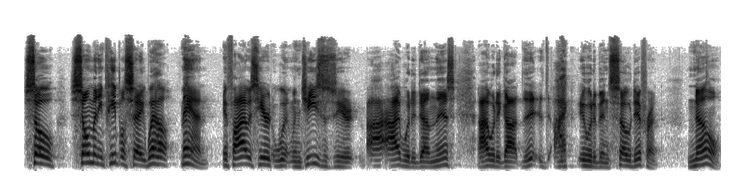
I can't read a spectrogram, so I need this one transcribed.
So, so many people say, well, man, if I was here when, Jesus was here, I, I would have done this. I would have got this. I, it would have been so different. No.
